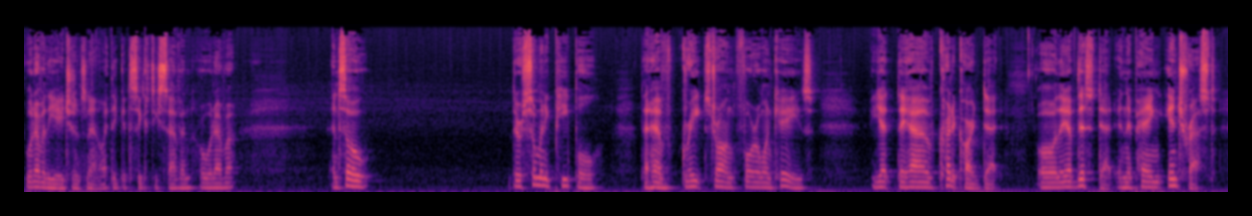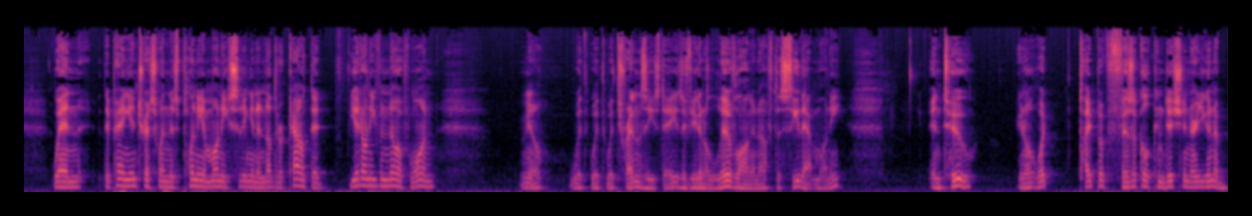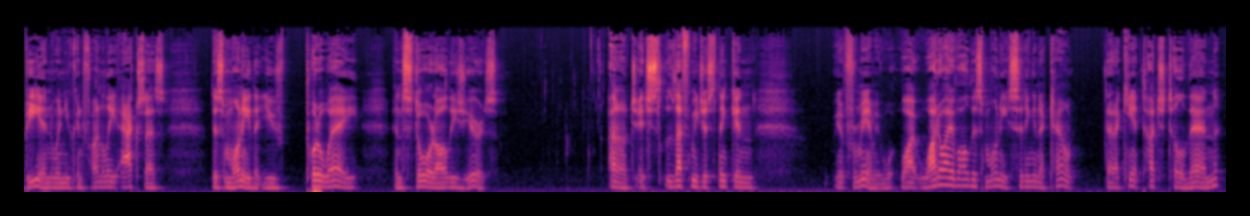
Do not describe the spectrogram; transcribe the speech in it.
whatever the age is now. I think it's 67 or whatever. And so there's so many people that have great, strong 401ks, yet they have credit card debt or they have this debt and they're paying interest when they're paying interest when there's plenty of money sitting in another account that you don't even know if one, you know, with, with, with trends these days, if you're going to live long enough to see that money. And two, you know, what type of physical condition are you going to be in when you can finally access this money that you've put away and stored all these years. I don't know. It just left me just thinking. You know, for me, I mean, why why do I have all this money sitting in account that I can't touch till then?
